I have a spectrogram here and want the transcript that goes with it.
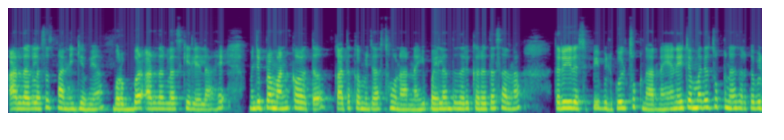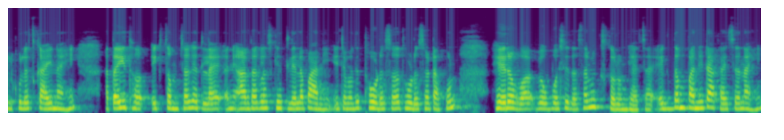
अर्धा ग्लासच पाणी घेऊया. बरोबर अर्धा ग्लास केलेला आहे. म्हणजे प्रमाण कळतं का तर कमी जास्त होणार नाही. पहिल्यांदा जरी करत असाल ना तरी रेसिपी बिलकुल चुकणार नाही. आणि याच्यामध्ये चुकण्यासारखं बिलकुलच काही नाही. आता इथं एक चमचा घेतला आहे आणि अर्धा ग्लास घेतलेलं पाणी याच्यामध्ये थोडंसं थोडंसं टाकून हे रवा व्यवस्थित असा मिक्स करून घ्यायचा आहे. एकदम पाणी टाकायचं नाही.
